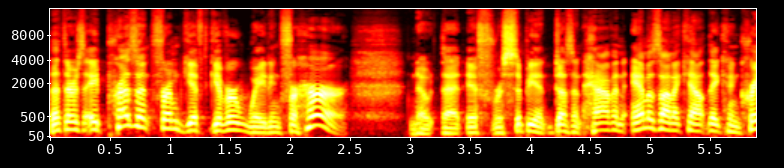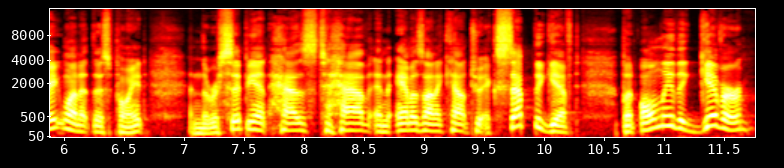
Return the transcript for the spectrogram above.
that there's a present from gift giver waiting for her. Note that if recipient doesn't have an Amazon account, they can create one at this point, and the recipient has to have an Amazon account to accept the gift, but only the giver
